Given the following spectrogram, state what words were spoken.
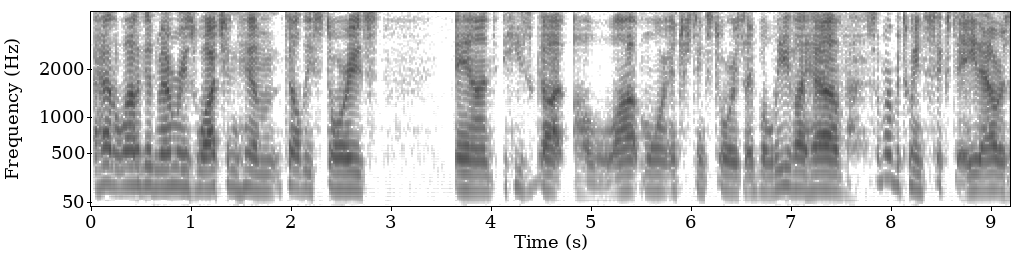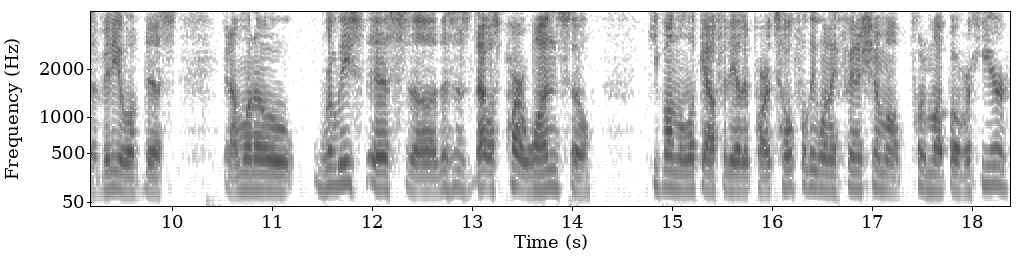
had a lot of good memories watching him tell these stories, and he's got a lot more interesting stories. I believe I have somewhere between six to eight hours of video of this, and I'm going to release this. Uh, this is that was part one, so keep on the lookout for the other parts. Hopefully, when I finish them, I'll put them up over here.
